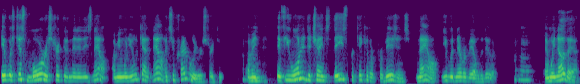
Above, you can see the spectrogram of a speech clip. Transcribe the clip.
it was just more restrictive than it is now. I mean, when you look at it now, it's incredibly restrictive. I mean, if you wanted to change these particular provisions now, you would never be able to do it. Mm-hmm. And we know that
